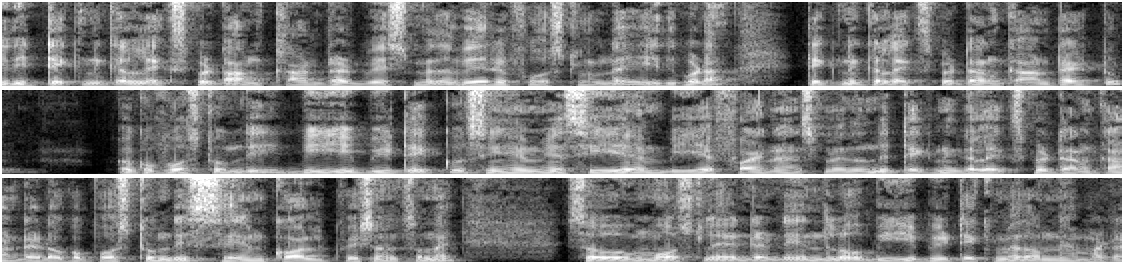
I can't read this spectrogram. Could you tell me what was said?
ఇది technical expert on contract base మీద వేరే పోస్టులు ఉన్నాయి. ఇది కూడా టెక్నికల్ ఎక్స్పర్ట్ ఆన్ కాంట్రాక్ట్ ఒక పోస్ట్ ఉంది BE BTech CMA CA MBA finance మీద ఉంది. టెక్నికల్ ఎక్స్పర్ట్ ఆన్ కాంట్రాక్ట్ ఒక పోస్ట్ ఉంది సేమ్ క్వాలిఫికేషన్స్ ఉన్నాయి. సో మోస్ట్లీ ఏంటంటే ఇందులో బీఈ బీటెక్ మీద ఉన్నాయన్నమాట.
